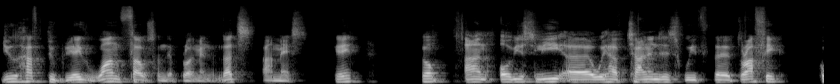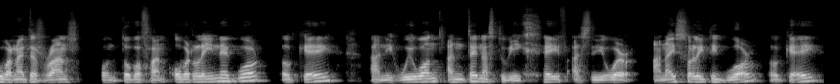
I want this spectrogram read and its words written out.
you have to create 1,000 deployments. That's a mess. Okay. So, and obviously, uh, we have challenges with uh, traffic. Kubernetes runs on top of an overlay network, okay? And if we want antennas to behave as they were an isolated world, okay,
